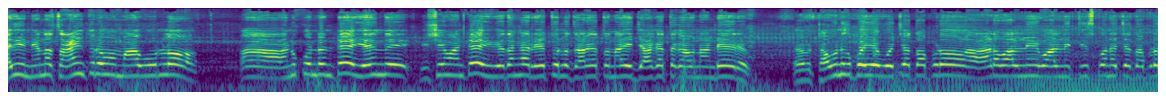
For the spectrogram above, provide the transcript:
అది నిన్న సాయంత్రం మా ఊర్లో అనుకుంటుంటే ఏంది విషయం అంటే ఈ విధంగా రేతులు జరుగుతున్నాయి జాగ్రత్తగా ఉండండి. టౌన్కి పోయి వచ్చేటప్పుడు ఆడవాళ్ళని వాళ్ళని తీసుకొని వచ్చేటప్పుడు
